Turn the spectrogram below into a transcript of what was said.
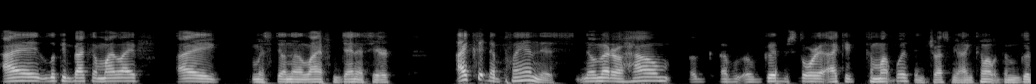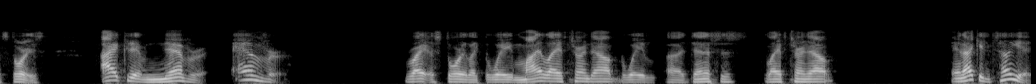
I, looking back on my life, I, I'm steal another line from Dennis here. I couldn't have planned this, no matter how a, a, a good story I could come up with, and trust me, I can come up with some good stories. I could have never, ever write a story like the way my life turned out, the way uh, Dennis's life turned out. And I can tell you,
